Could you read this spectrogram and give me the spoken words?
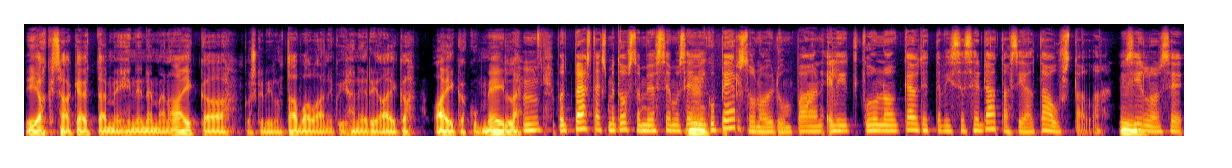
Ne jaksaa käyttää meihin enemmän aikaa, koska niillä on tavallaan niin kuin ihan eri aika, aika kuin meillä. Mm, mutta päästäänkö me tuossa myös semmoiseen mm. niin personoidumpaan, eli kun on käytettävissä se data siellä taustalla, niin mm. silloin se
